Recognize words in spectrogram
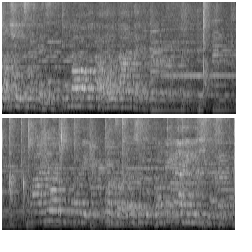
は小中です。今はまだオーナーで。迷い祈り、どうぞよろしくお願いします。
